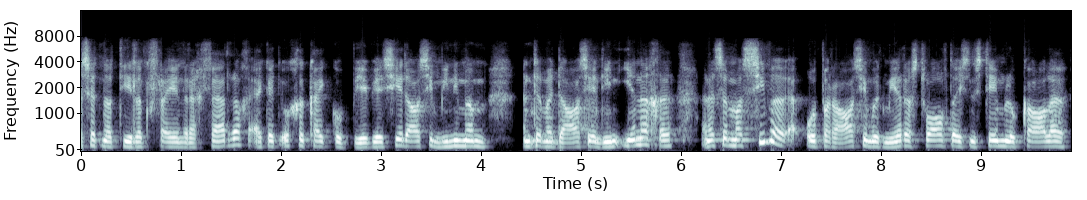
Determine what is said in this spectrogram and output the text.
is dit natuurlik vry en regverdig. Ek het ook gekyk op BBC, daar's die minimum intimidasie indien enige en dit is 'n massiewe operasie met meer as 12000 stemlokale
